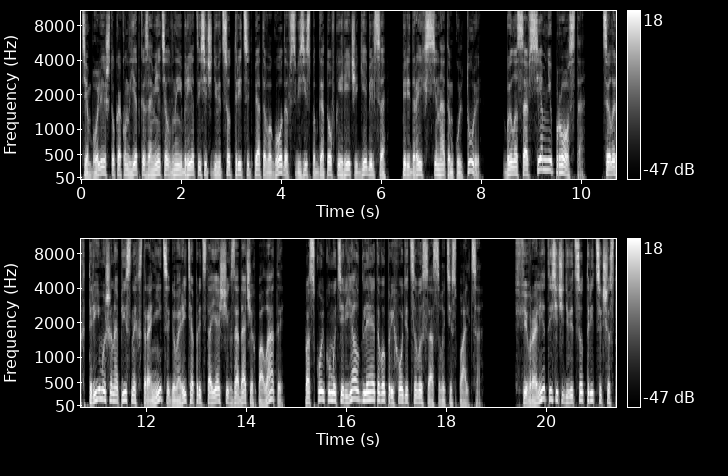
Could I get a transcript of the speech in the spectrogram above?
Тем более, что, как он едко заметил в ноябре 1935 года в связи с подготовкой речи Геббельса перед Рейхссенатом культуры, было совсем непросто целых три машинописных страницы говорить о предстоящих задачах палаты, поскольку материал для этого приходится высасывать из пальца. В феврале 1936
